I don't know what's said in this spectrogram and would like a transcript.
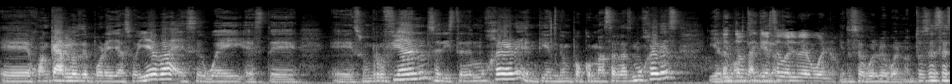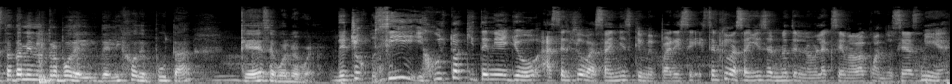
Eh, Juan Carlos de Por ella soy Eva, ese güey este, es un rufián, se viste de mujer, entiende un poco más a las mujeres y el amor Entonces ya se lo- vuelve bueno. Y entonces se vuelve bueno. Entonces está también el tropo del, del hijo de puta que se vuelve bueno. De hecho, sí, y justo aquí tenía yo a Sergio Bazáñez, que me parece. Sergio Bazáñez en una telenovela que se llamaba Cuando seas mía,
